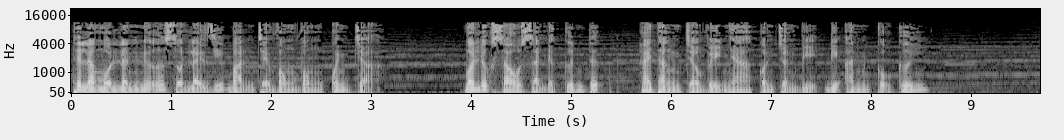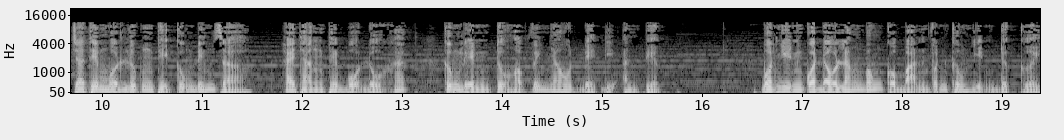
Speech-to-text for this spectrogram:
Thế là một lần nữa sột lại dí bạn chạy vòng vòng quanh chợ. Một lúc sau xả được cơn tức, hai thằng trở về nhà còn chuẩn bị đi ăn cỗ cưới. Chờ thêm một lúc thì cũng đến giờ, hai thằng thay bộ đồ khác cũng liền tụ họp với nhau để đi ăn tiệc. Bột nhìn qua đầu lắng bóng của bạn vẫn không nhịn được cười.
